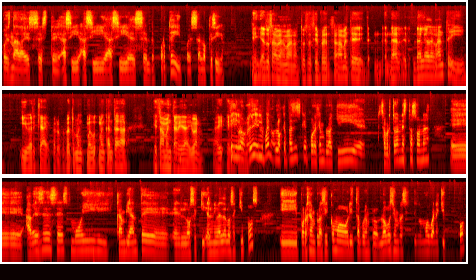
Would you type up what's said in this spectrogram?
pues nada, es este, así, así, así es el deporte y pues a lo que sigue. Eh, ya tú sabes, hermano. Entonces siempre solamente darle, adelante y, y, ver qué hay. Pero perfecto, me, me, encanta esa mentalidad. Y bueno, ahí, sí, lo, bueno, lo que pasa es que, por ejemplo, aquí, eh, sobre todo en esta zona, eh, a veces es muy cambiante los el nivel de los equipos. Y por ejemplo, así como ahorita, por ejemplo, Lobo siempre ha sido un muy buen equipo.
